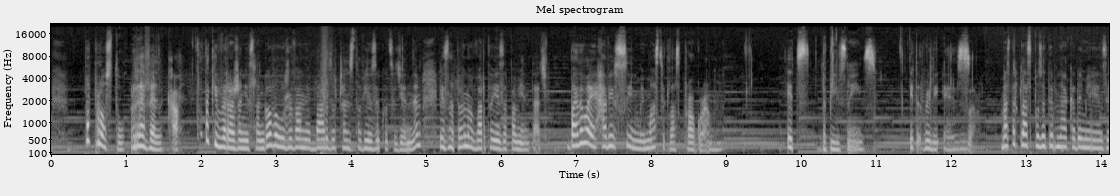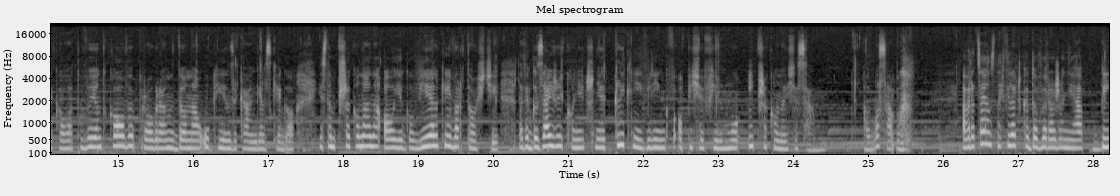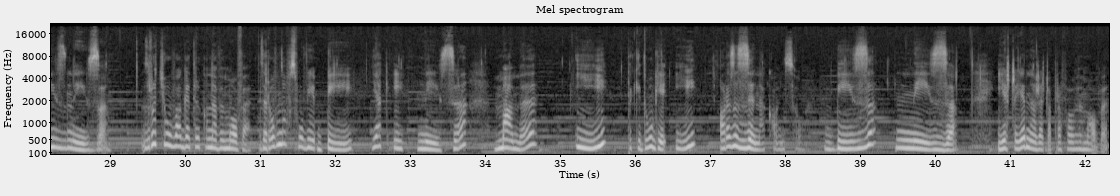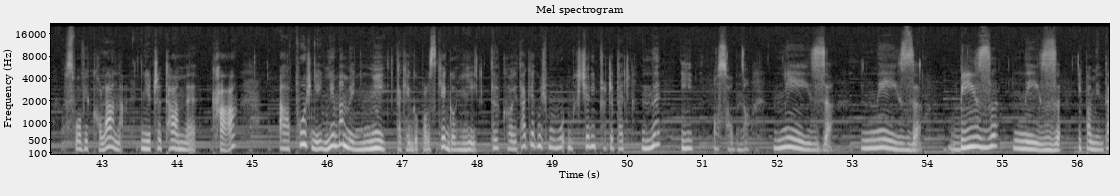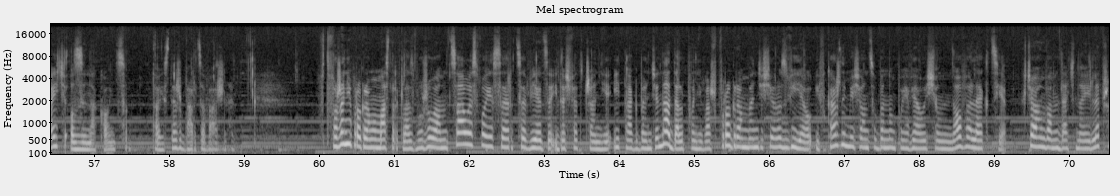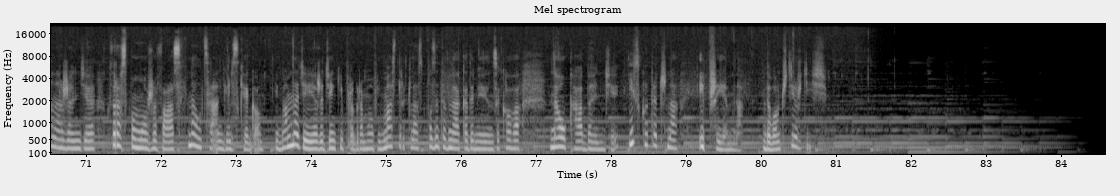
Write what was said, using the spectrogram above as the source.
po prostu rewelka. To takie wyrażenie slangowe używane bardzo często w języku codziennym, więc na pewno warto je zapamiętać. By the way, have you seen my masterclass program? It's the business. It really is. Masterclass Pozytywna Akademia Językowa to wyjątkowy program do nauki języka angielskiego. Jestem przekonana o jego wielkiej wartości, dlatego zajrzyj koniecznie, kliknij w link w opisie filmu i przekonaj się sam albo sama. A wracając na chwileczkę do wyrażenia business. Zwróćcie uwagę tylko na wymowę. Zarówno w słowie be, jak i knees mamy i, takie długie i oraz z na końcu. Business. I jeszcze jedna rzecz a propos wymowy. W słowie kolana nie czytamy k, a później nie mamy ni, takiego polskiego ni, tylko tak jakbyśmy chcieli przeczytać n i osobno. Knees, knees, business. I pamiętajcie o z na końcu. To jest też bardzo ważne. Tworzenie programu Masterclass włożyłam całe swoje serce, wiedzę i doświadczenie i tak będzie nadal, ponieważ program będzie się rozwijał i w każdym miesiącu będą pojawiały się nowe lekcje. Chciałam Wam dać najlepsze narzędzie, które wspomoże Was w nauce angielskiego. I mam nadzieję, że dzięki programowi Masterclass Pozytywna Akademia Językowa nauka będzie i skuteczna, i przyjemna. Dołączcie już dziś.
